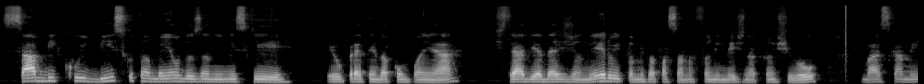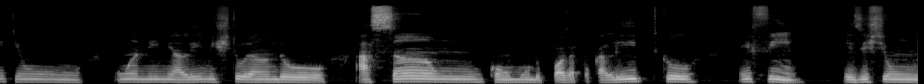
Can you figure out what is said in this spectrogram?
Sabiku Hibisco também é um dos animes que eu pretendo acompanhar. Estreia dia 10 de janeiro e também vai passar na Funimation na Crunchyroll. Basicamente um, um anime ali misturando ação com o mundo pós-apocalíptico. Enfim, existe um,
